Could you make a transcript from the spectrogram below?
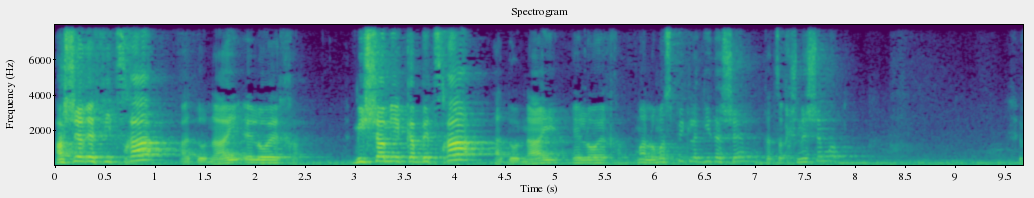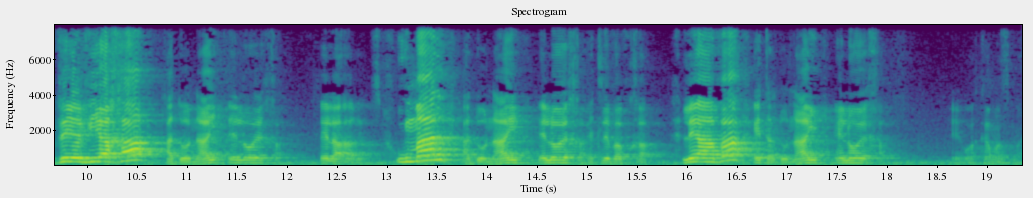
אשר הפיצך אדוני אלוהיך. משם יקבצך אדוני אלוהיך. מה, לא מספיק להגיד השם? אתה צריך שני שמות. והביאך אדוני אלוהיך אל הארץ. ומל אדוני אלוהיך את לבבך. לאהבה את אדוני אלוהיך. אירוע, כמה זמן?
